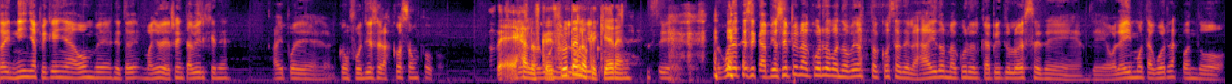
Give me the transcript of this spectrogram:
hay niñas pequeñas, hombres de mayores de 30 vírgenes. Ahí puede confundirse las cosas un poco. Déjalos que disfruten lo que quieran. Sí. Acuérdate ese capítulo. Siempre me acuerdo cuando veo estas cosas de las idols. Me acuerdo del capítulo ese de, de Oreimo. ¿Te acuerdas? Cuando,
